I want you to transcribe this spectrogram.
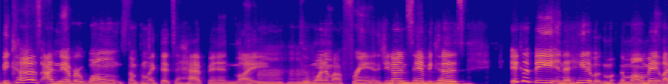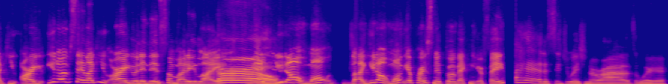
because because I never want something like that to happen, like mm-hmm. to one of my friends. You know what I'm saying? Because mm-hmm. it could be in the heat of the moment, like you argue, you know what I'm saying? Like you arguing, and then somebody like you don't want, like you don't want your person to throw it back in your face. I had a situation arise where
